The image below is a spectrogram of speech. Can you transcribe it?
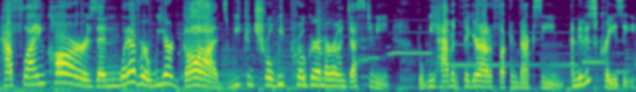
have flying cars and whatever. We are gods. We control we program our own destiny but we haven't figured out a fucking vaccine. And it is crazy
